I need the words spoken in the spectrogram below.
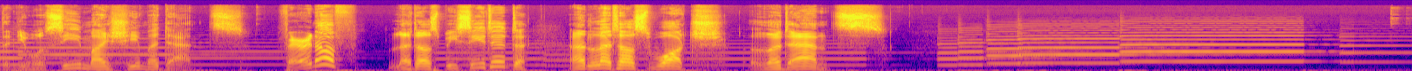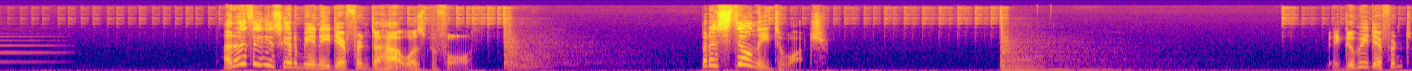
then you will see my Shema dance. Fair enough. Let us be seated, and let us watch the dance. I don't think it's going to be any different to how it was before. But I still need to watch. It could be different.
